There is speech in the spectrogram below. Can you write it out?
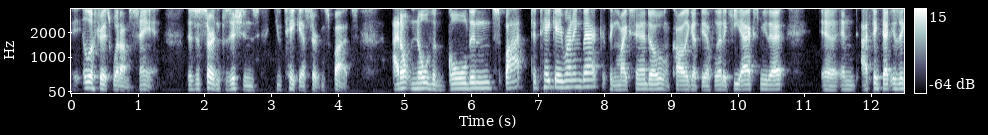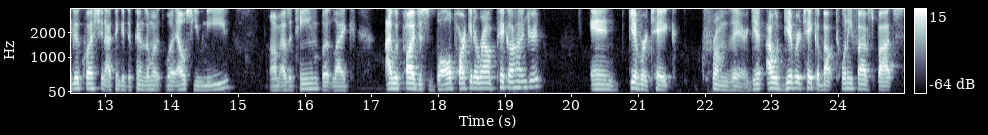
it illustrates what I'm saying. There's just certain positions you take at certain spots. I don't know the golden spot to take a running back. I think Mike Sando, a colleague at the Athletic, he asked me that uh, and I think that is a good question. I think it depends on what, what else you need um, as a team, but like I would probably just ballpark it around pick 100 and give or take from there. Get I would give or take about 25 spots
